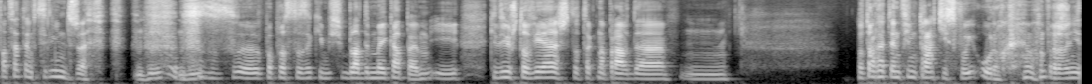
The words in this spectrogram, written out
facetem w cylindrze. Mhm, Z, mhm. z, po prostu z jakimś bladym make-upem i kiedy już to wiesz, to tak naprawdę mm, no trochę ten film traci swój urok, mam wrażenie,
